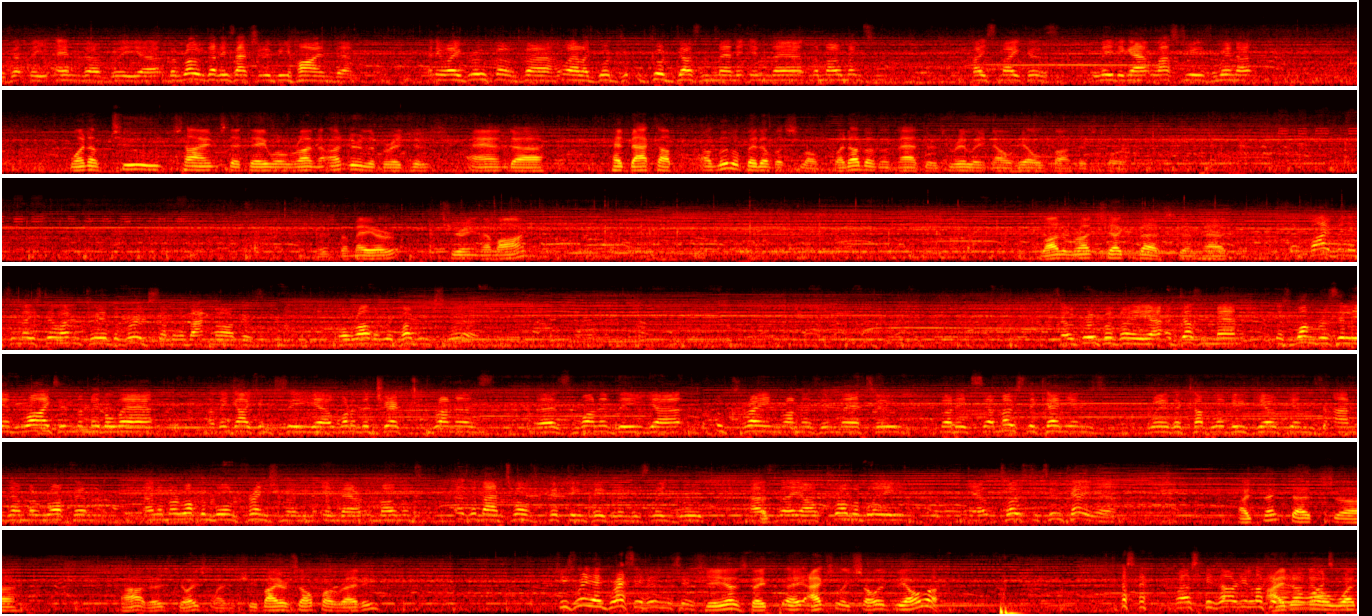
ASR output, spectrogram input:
is at the end of the, uh, the road that is actually behind them. Anyway, group of, uh, well, a good, good dozen men in there at the moment. Pacemakers leading out last year's winner. One of two times that they will run under the bridges and uh, head back up a little bit of a slope. But other than that, there's really no hills on this course. There's the mayor cheering them on. A lot of run check best in that. Five minutes and they still haven't cleared the bridge, some of the back markers, or rather Republic Square. So a group of a, uh, a dozen men. There's one Brazilian right in the middle there. I think I can see uh, one of the Czech runners. There's one of the uh, Ukraine runners in there too. But it's uh, mostly Kenyans with a couple of Ethiopians and a Moroccan and a Moroccan-born Frenchman in there at the moment. There's about 12 to 15 people in this lead group as they are probably you know, close to 2K there. I think that's, uh, ah, there's Joyce Joyciline. Is she by herself already? She's really aggressive, isn't she? She is. They, they actually, so is Viola. well, she's already looking I at don't know what,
